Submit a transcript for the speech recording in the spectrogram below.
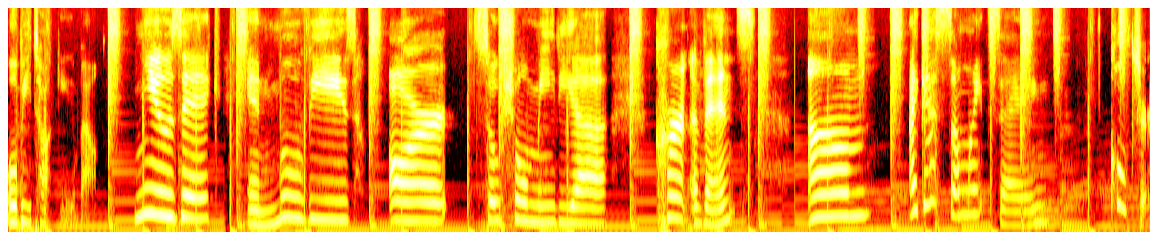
We'll be talking about music and movies, art, social media, current events. Um, I guess some might say culture.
